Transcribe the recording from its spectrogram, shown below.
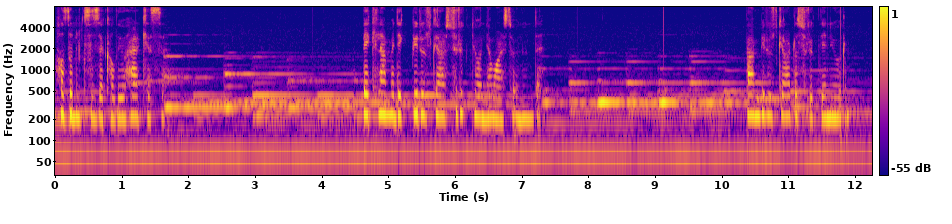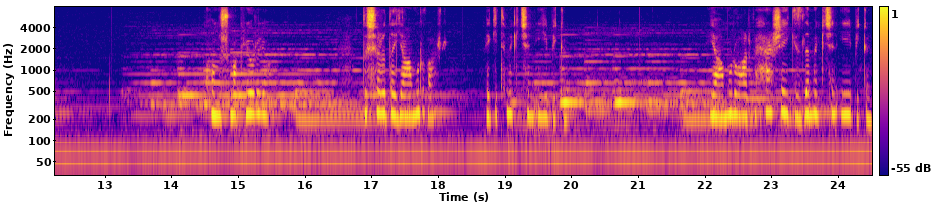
Hazırlıksız yakalıyor herkesi. Beklenmedik bir rüzgar sürüklüyor ne varsa önünde. Ben bir rüzgarda sürükleniyorum. Konuşmak yoruyor. Dışarıda yağmur var ve gitmek için iyi bir gün. Yağmur var ve her şeyi gizlemek için iyi bir gün.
